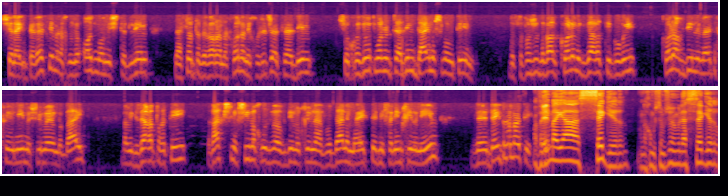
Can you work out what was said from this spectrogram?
של האינטרסים, אנחנו מאוד מאוד משתדלים לעשות את הדבר הנכון. אני חושב שהצעדים שהוכרזו אתמול הם צעדים די משמעותיים. בסופו של דבר, כל המגזר הציבורי, כל העובדים למעט החיוניים יושבים היום בבית. במגזר הפרטי, רק 30% מהעובדים הולכים לעבודה, למעט מפעלים חיוניים. זה די דרמטי. אבל אם היה סגר, אנחנו משתמשים במילה סגר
